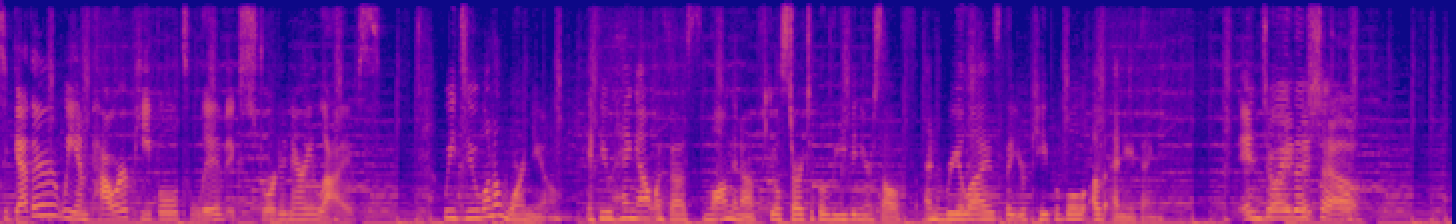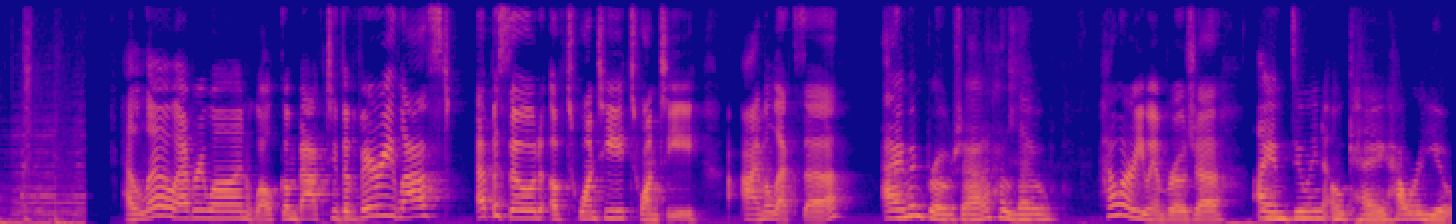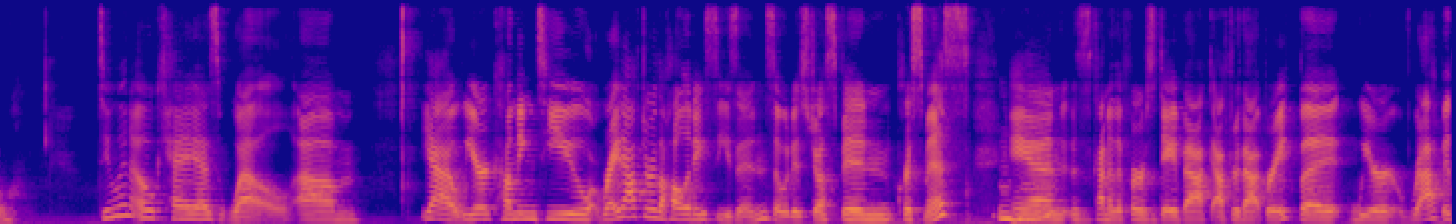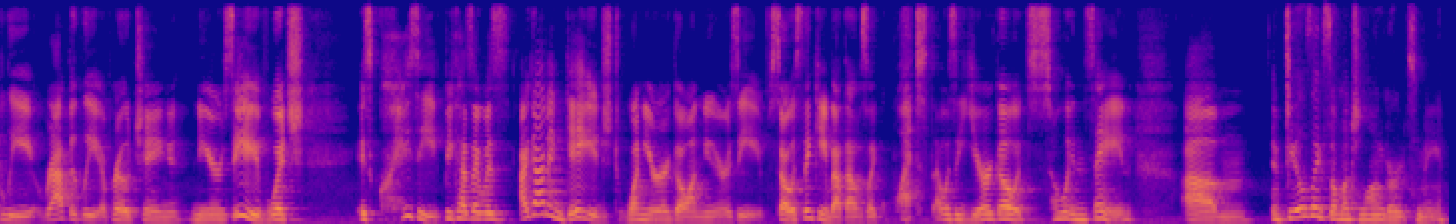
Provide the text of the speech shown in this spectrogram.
Together, we empower people to live extraordinary lives. We do want to warn you if you hang out with us long enough, you'll start to believe in yourself and realize that you're capable of anything. Enjoy, Enjoy the, the show. show. Hello, everyone. Welcome back to the very last episode of 2020. I'm Alexa. I'm Ambrosia. Hello. How are you, Ambrosia? I am doing okay. How are you? Doing okay as well. Um, yeah, we are coming to you right after the holiday season. So it has just been Christmas. Mm-hmm. And this is kind of the first day back after that break. But we're rapidly, rapidly approaching New Year's Eve, which is crazy because I was I got engaged one year ago on New Year's Eve. So I was thinking about that. I was like, what? That was a year ago. It's so insane. Um, it feels like so much longer to me.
